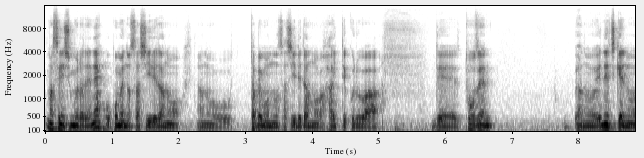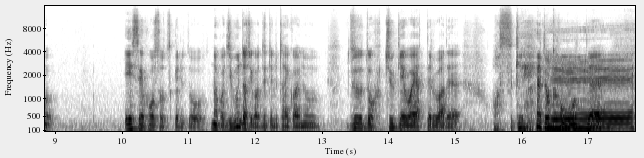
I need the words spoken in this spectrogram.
まあ、選手村でねお米の差し入れだのあの食べ物の差し入れだのが入ってくるわで当然あの NHK の衛星放送をつけるとなんか自分たちが出てる大会のずっと中継はやってるわであすげえとか思って。へ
